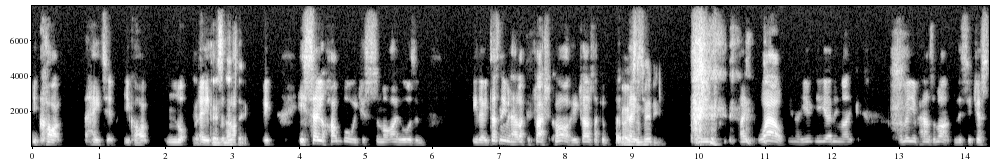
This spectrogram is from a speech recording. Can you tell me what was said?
you can't hate him. You can't not hate There's him. nothing. he's so humble. He just smiles and you know, he doesn't even have like a flash car. He drives like a, a drives basic, a mini. I mean, like, wow, you know, you're, you're earning like a million pounds a month, and this is just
